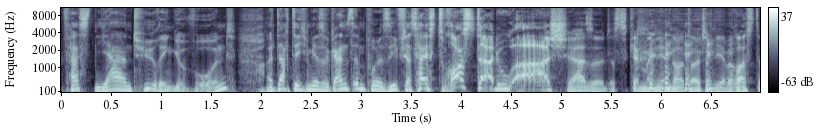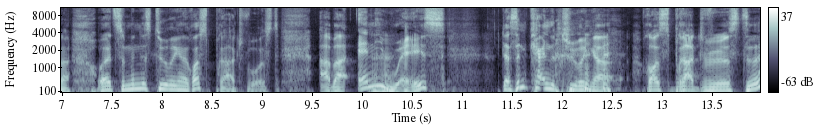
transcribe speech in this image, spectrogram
fast ein Jahr in Thüringen gewohnt und dachte ich mir so ganz impulsiv, das heißt Roster, du Arsch. Ja, so, das kennt man ja in Norddeutschland hier, aber Roster. Oder zumindest Thüringer Rostbratwurst. Aber anyways, das sind keine Thüringer Rostbratwürste.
